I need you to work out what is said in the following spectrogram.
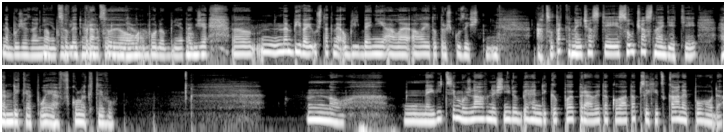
nebo že za ně něco vypracují a podobně. A podobně. Hmm. Takže eh, nebývají už tak neoblíbení, ale, ale je to trošku zjištní. A co tak nejčastěji současné děti handicapuje v kolektivu? No, Nejvíc si možná v dnešní době handicapuje právě taková ta psychická nepohoda,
